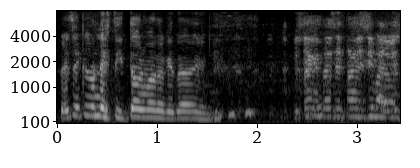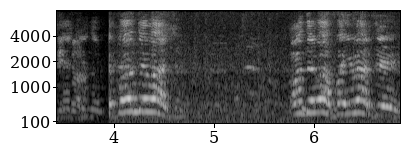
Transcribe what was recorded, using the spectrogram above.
Pensé que era un extintor, mano, que estaba ahí. Pensé que está sentado encima del extintor. ¿Para dónde vas? ¿A dónde vas para llevarte?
